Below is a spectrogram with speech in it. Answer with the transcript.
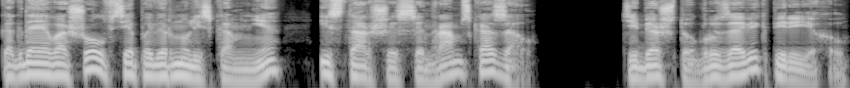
Когда я вошел, все повернулись ко мне, и старший сын Рам сказал, «Тебя что, грузовик переехал?»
